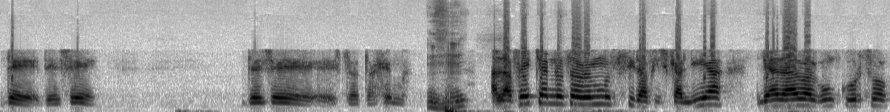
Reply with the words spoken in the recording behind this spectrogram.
de, ese de ese estratagema. A la fecha no sabemos si la fiscalía le ha dado algún curso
